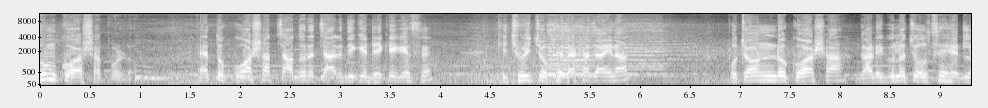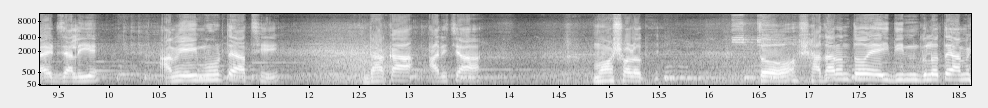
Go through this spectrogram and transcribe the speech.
প্রথম কুয়াশা পড়ল। এত কুয়াশার চাদরে চারিদিকে ঢেকে গেছে, কিছুই চোখে দেখা যায় না। প্রচণ্ড কুয়াশা, গাড়িগুলো চলছে হেডলাইট জ্বালিয়ে। আমি এই মুহূর্তে আছি ঢাকা আরিচা মহাসড়কে। তো সাধারণত এই দিনগুলোতে আমি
